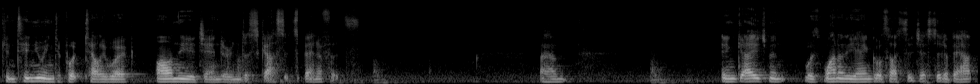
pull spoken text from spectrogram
continuing to put telework on the agenda and discuss its benefits. Um, engagement was one of the angles I suggested about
